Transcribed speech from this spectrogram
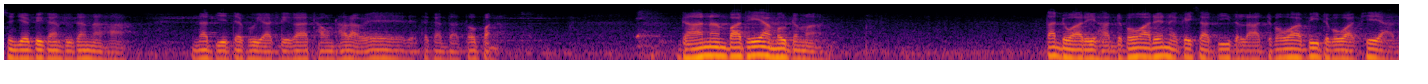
စင်ကြယ်ပိကံလူဒနာဟာ နတ်ပြည်တက်ဖို့ရလေကားထောင်ထားတာပဲတဲ့တက္ကတသောပန္နဒါနံပါထေယမုဒ္ဓမာတတ္တဝါတွေဟာတဘဝတည်းနဲ့ကိစ္စပြီးသလားတဘဝပြီးတဘဝဖြစ်ရသ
